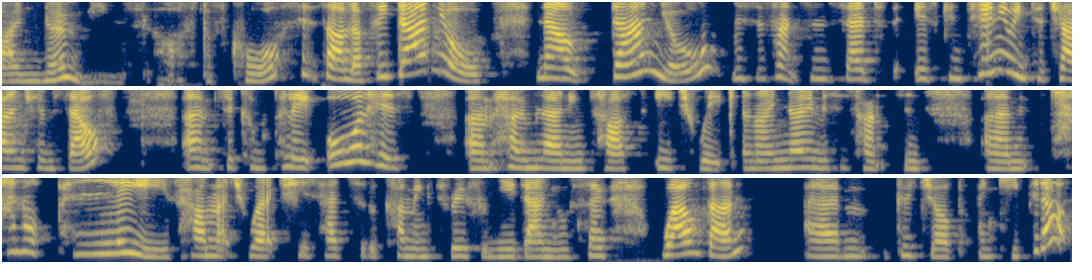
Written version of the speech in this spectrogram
by no means last, of course, it's our lovely Daniel. Now, Daniel, Mrs. Hanson said, is continuing to challenge himself um, to complete all his um, home learning tasks each week. And I know Mrs. Hanson um, cannot believe how much work she's had sort of coming through from you, Daniel. So well done. Um, good job and keep it up.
